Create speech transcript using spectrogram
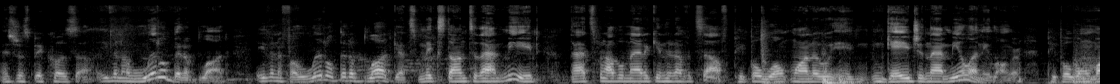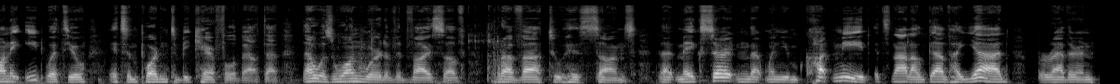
is just because uh, even a little bit of blood, even if a little bit of blood gets mixed onto that meat, that's problematic in and of itself. People won't want to engage in that meal any longer. People won't want to eat with you. It's important to be careful about that. That was one word of advice of Rava to his sons that makes certain that when you cut meat, it's not al gav hayad, but rather in,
